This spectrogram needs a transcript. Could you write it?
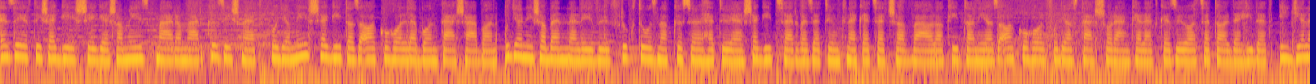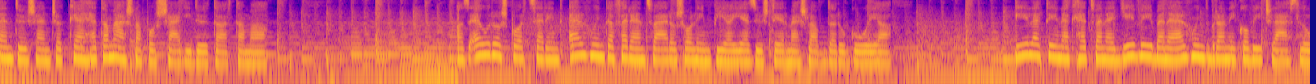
Ezért is egészséges a méz, mára már közismert, hogy a méz segít az alkohol lebontásában, ugyanis a benne lévő fruktóznak köszönhetően segít szervezetünknek ecetsavvá alakítani az alkoholfogyasztás során keletkező acetaldehidet, így jelentősen csökkenhet a másnaposság időtartama. Az Eurosport szerint elhunyt a Ferencváros olimpiai ezüstérmes labdarúgója. Életének 71 évében elhunyt Branikovics László,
